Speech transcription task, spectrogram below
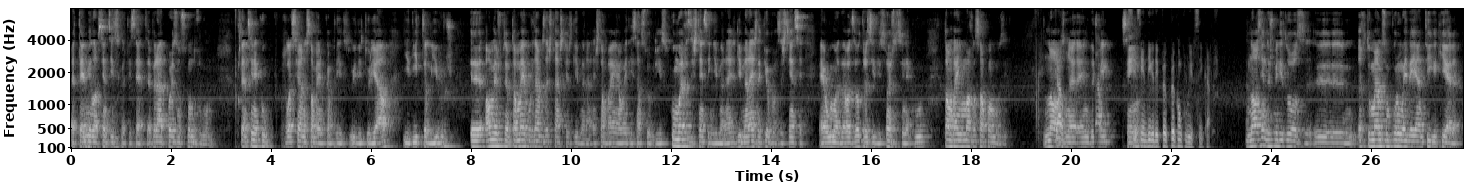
até 1957. Haverá depois um segundo volume. Portanto, Cineclube relaciona-se também no campo editorial e edita livros Uh, ao mesmo tempo, também abordamos as tascas de Guimarães, também há uma edição sobre isso, como a resistência em Guimarães. Guimarães, daqui houve resistência, é uma das outras edições do Cineclube, também uma relação com a música. Nós, Carlos, em 2000... Sim, sim, sim diga, diga para, para, concluir, sim, Carlos. Nós, em 2012, uh, retomamos um, por uma ideia antiga que era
